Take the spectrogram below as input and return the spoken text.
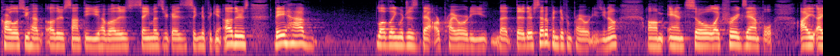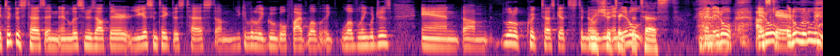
Carlos, you have others. Santi, you have others. Same as your guys' significant others. They have love languages that are priority that they're, they're set up in different priorities you know um, and so like for example I, I took this test and, and listeners out there you guys can take this test um, you can literally google five love, love languages and um, little quick test gets to know we you should and take it'll the test. and it'll I'm it'll scared. it'll literally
